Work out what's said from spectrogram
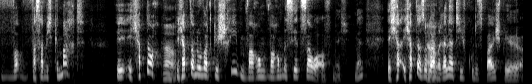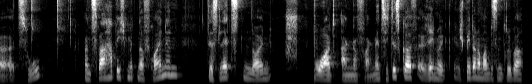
wa, was habe ich gemacht? Ich habe doch, ja. hab doch nur was geschrieben. Warum, warum ist sie jetzt sauer auf mich? Ne? Ich, ich habe da sogar ja. ein relativ gutes Beispiel äh, zu. Und zwar habe ich mit einer Freundin des letzten neuen Sport angefangen. Nennt sich Disc Golf, reden wir später noch mal ein bisschen drüber.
